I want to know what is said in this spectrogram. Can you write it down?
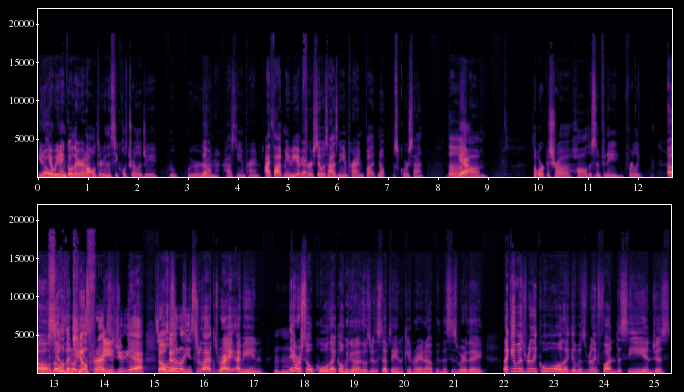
You know, Yeah, we didn't go there at all during the sequel trilogy. We we were No. on Hosnian Prime. I thought maybe at Yeah. first it was Hosnian Prime, but nope, it's Coruscant. The Yeah. um the orchestra hall, the symphony, really oh, those little Easter eggs that you, yeah, so those good. little Easter eggs, right? I mean, hmm they were so cool. Like, oh my god, those are the steps Anakin ran up, and this is where they like it was really cool. Like it was really fun to see and just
